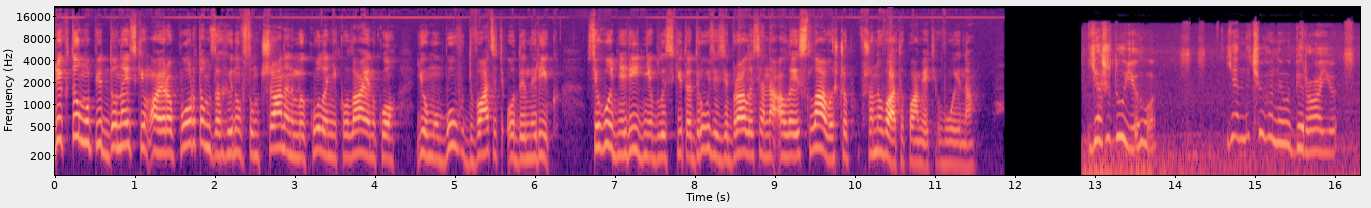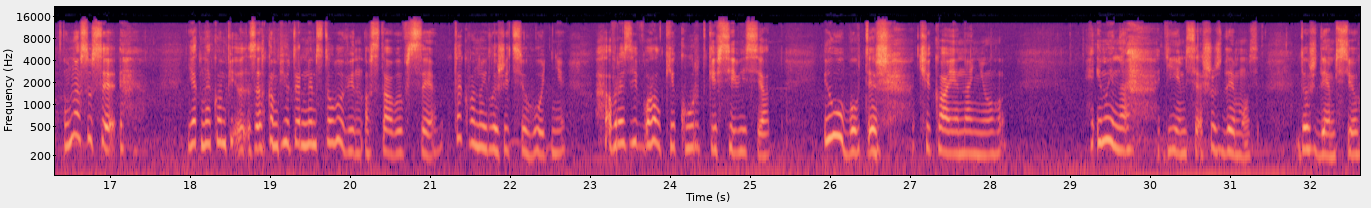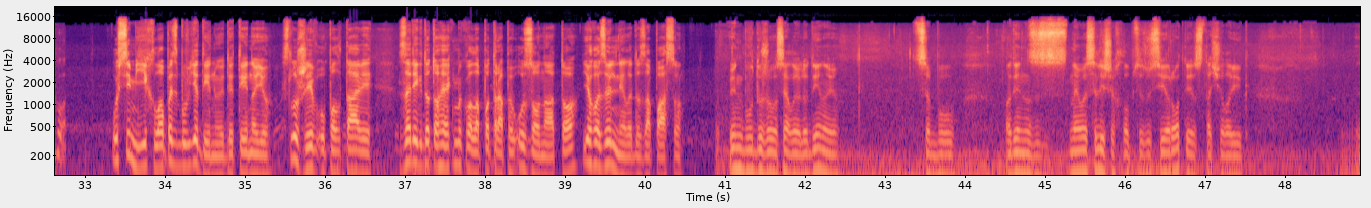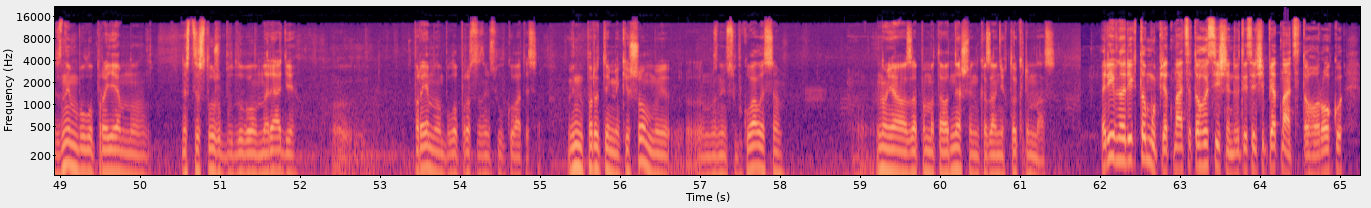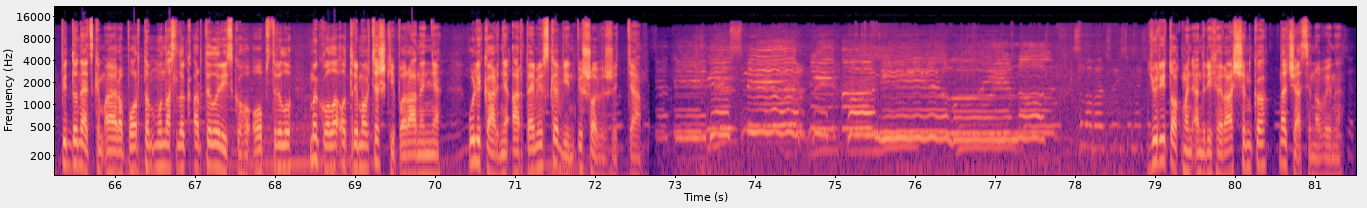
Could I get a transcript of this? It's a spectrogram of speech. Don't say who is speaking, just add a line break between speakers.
Рік тому під Донецьким аеропортом загинув сумчанин Микола Ніколаєнко. Йому був 21 рік. Сьогодні рідні, близькі та друзі зібралися на Алеї Слави, щоб вшанувати пам'ять воїна.
Я жду його. Я нічого не обираю. У нас усе, як на комп'ю... за комп'ютерним столом він оставив все. Так воно й лежить сьогодні. А в роздівалки куртки всі висять. І обув теж чекає на нього. І ми надіємося, що ждемося, дождемося його.
У сім'ї хлопець був єдиною дитиною, служив у Полтаві. За рік до того, як Микола потрапив у зону АТО, його звільнили до запасу.
Він був дуже веселою людиною. Це був один з найвеселіших хлопців з усієї роти, з 100 чоловік. З ним було приємно нести службу в добовому наряді. Приємно було просто з ним спілкуватися. Він перед тим, як ішов, ми е, з ним спілкувалися. Ну, я запам'ятав одне, що він казав ніхто крім нас.
Рівно рік тому, 15 січня 2015 року, під Донецьким аеропортом унаслідок артилерійського обстрілу Микола отримав тяжкі поранення. У лікарні Артемівська він пішов із життя.
Ты бессмертный, помилуй нас. Слава Отцу и Сыну и
Юрій Токмань, Андрій Геращенко. На часі новини.
Святому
